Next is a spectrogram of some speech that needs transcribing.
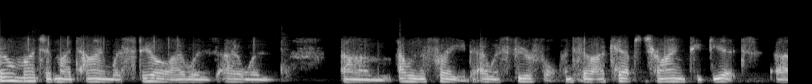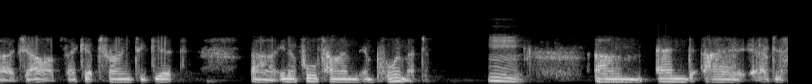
so much of my time was still I was I was um, I was afraid. I was fearful. And so I kept trying to get uh, jobs. I kept trying to get, uh, you know, full time employment. Mm. Um, and I, I just,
